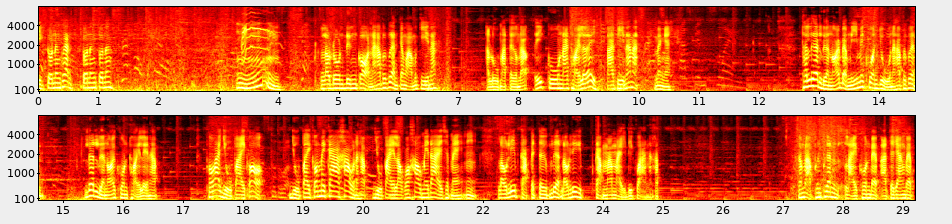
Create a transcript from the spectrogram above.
อีกตัวหนึ่งเพื่อนตัวหนึ่งตัวหนึ่งอืมเราโดนดึงก่อนนะครับเพื่อนๆจังหวะเมื่อกี้นะอารูมาเติมแล้วเอ้ยกูนายถอยเลย ตายพีนั่นน่ะนั่นไงถ้าเลือดเหลือน้อยแบบนี้ไม่ควรอยู่นะครับเพื่อนๆ เลือดเหลือน้อยควรถอยเลยนะครับ เพราะว่าอยู่ไปก็อยู่ไปก็ไม่กล้าเข้านะครับ อยู่ไปเราก็เข้าไม่ได้ใช่ไหมอืมเรารีบกลับไปเติมเลือดเรารีบกลับมาใหม่ดีกว่านะครับสำหรับเพื่อนๆหลายคนแบบอาจจะยังแบบ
